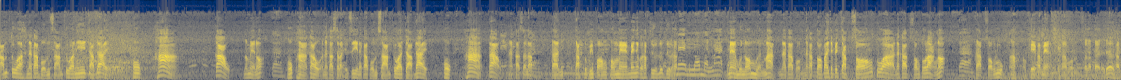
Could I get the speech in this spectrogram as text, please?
สามตัวนะครับผมสามตัวนี้จับได้หกห้าเก้าน้องแม่เนาะจ้ะ หกห้าเก้านะครับสำหรับเอฟซีนะครับผมสามตัวจับได้หกห้าเก้านะครับสำหรับการจับลูกปิงปองของแม่แม่ยังก็ครับซื้อลืมซื้อเหรอครับ แม่มันน้องเหมือนมากจ้ะแม่มุนน้อมเหมือนมาดนะครับผมนะครับต่อไปจะไปจับสองตัวนะครับสองตัวล่างเนาะจ้ะครับสองลูกอะโอเคครับแม่ครับผมสำหรับได้เลยเด้อครับ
